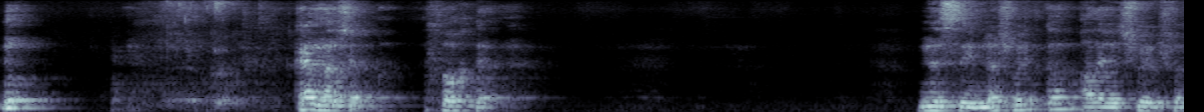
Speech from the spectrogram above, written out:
Ну, крем наше сохне не сильно швидко, але я чую, що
